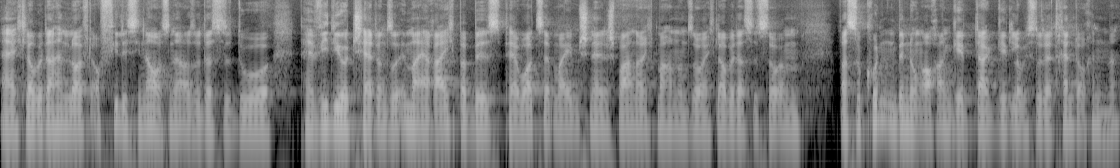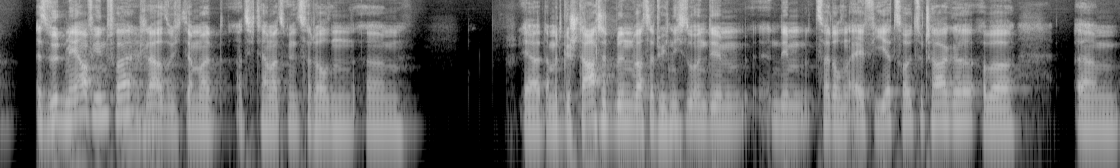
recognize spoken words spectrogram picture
Äh, ich glaube, dahin läuft auch vieles hinaus. Ne? Also, dass du per Videochat und so immer erreichbar bist, per WhatsApp mal eben schnell eine Sprachnachricht machen und so. Ich glaube, das ist so, im, was so Kundenbindung auch angeht, da geht, glaube ich, so der Trend auch hin. Ne? Es wird mehr auf jeden Fall. Mhm. Klar, also ich damals, als ich damals mit 2000 ähm, ja, damit gestartet bin, war es natürlich nicht so in dem, in dem 2011 wie jetzt heutzutage, aber ähm,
